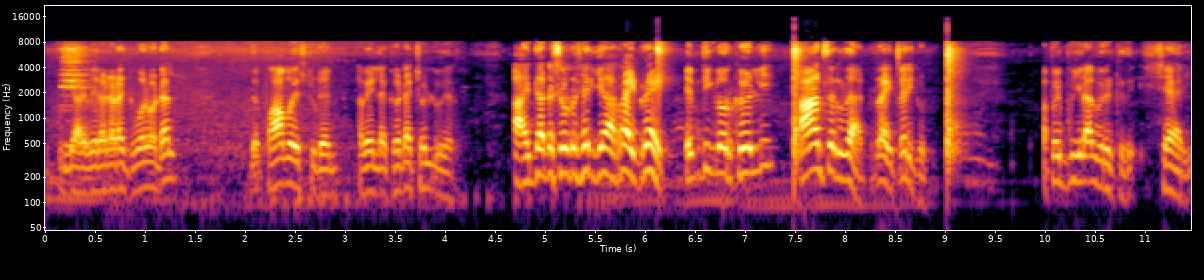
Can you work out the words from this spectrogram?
இப்படியான வேலை நடக்க வேண்டால் இந்த பாம ஸ்டூடெண்ட் அவையில் கேட்டால் சொல்லுவார். ஆ இதாட்ட சொல்கிறேன் சரியா? ரைட் ரைட் எம்திங்கில் ஒரு கேள்வி ஆன்சர் தான் ரைட் வெரி குட் அப்போ இல்லாமல் இருக்குது. சரி.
